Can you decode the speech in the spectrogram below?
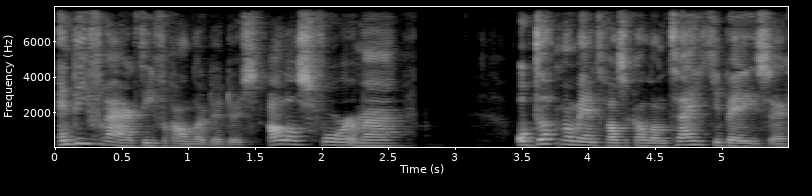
En die vraag die veranderde dus alles voor me. Op dat moment was ik al een tijdje bezig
